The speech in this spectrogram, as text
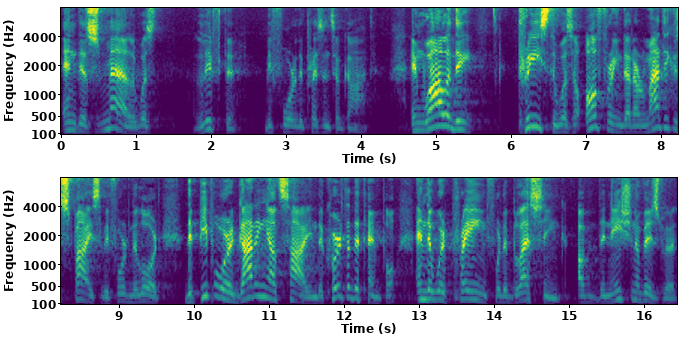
and the smell was lifted before the presence of God. And while the priest was offering that aromatic spice before the Lord, the people were gathering outside in the court of the temple and they were praying for the blessing of the nation of Israel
